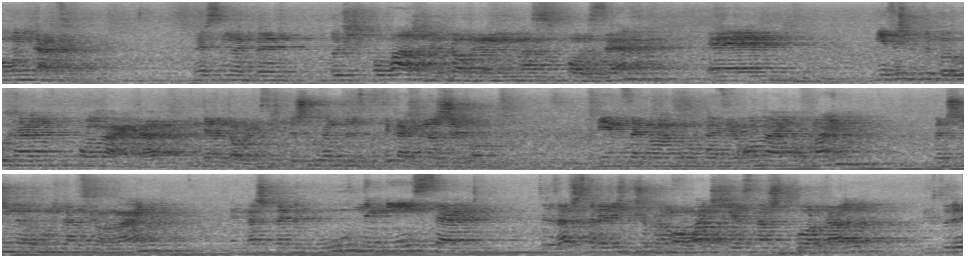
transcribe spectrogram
Komunikacja. To jest jakby dość poważny problem u nas w Polsce. E, nie jesteśmy tylko ruchem online, tak, internetowym. Jesteśmy też ruchem, który spotyka się na żywo. Więc jak mamy komunikację online, offline, zacznijmy od komunikacji online. Naszym jakby głównym miejscem, które zawsze staraliśmy się promować, jest nasz portal, który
